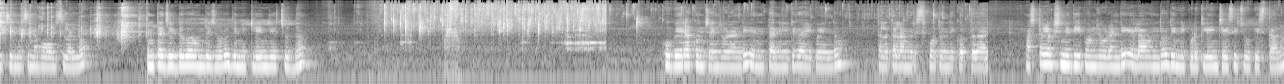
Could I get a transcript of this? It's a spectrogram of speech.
ఈ చిన్న చిన్న బౌల్స్లలో. ఎంత జిడ్డుగా ఉంది చూడు దీన్ని క్లీన్ చేసి చూద్దాం. కుబేరా కొంచెం చూడండి ఎంత నీట్గా అయిపోయిందో. తలతల మెరిసిపోతుంది కొత్తగా అష్టలక్ష్మి దీపం చూడండి ఎలా ఉందో దీన్ని ఇప్పుడు క్లీన్ చేసి చూపిస్తాను.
